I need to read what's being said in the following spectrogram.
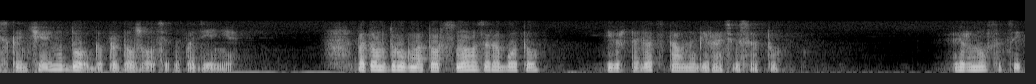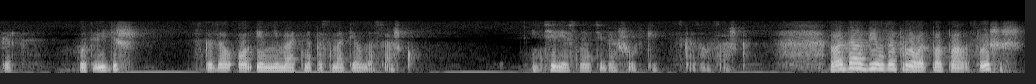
Нескончаемо долго продолжалось это падение. Потом вдруг мотор снова заработал, и вертолет стал набирать высоту. Вернулся Ципер. «Вот видишь», — сказал он и внимательно посмотрел на Сашку. «Интересные у тебя шутки», — сказал Сашка. «Вода в бензопровод попала, слышишь?»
